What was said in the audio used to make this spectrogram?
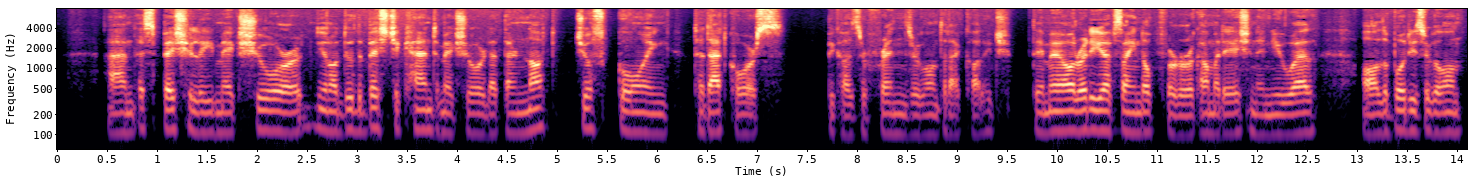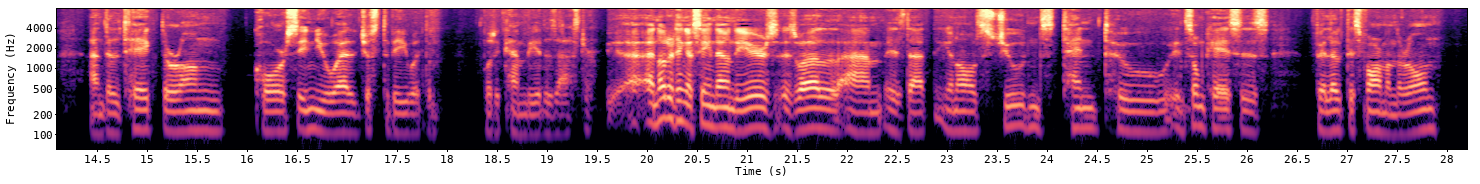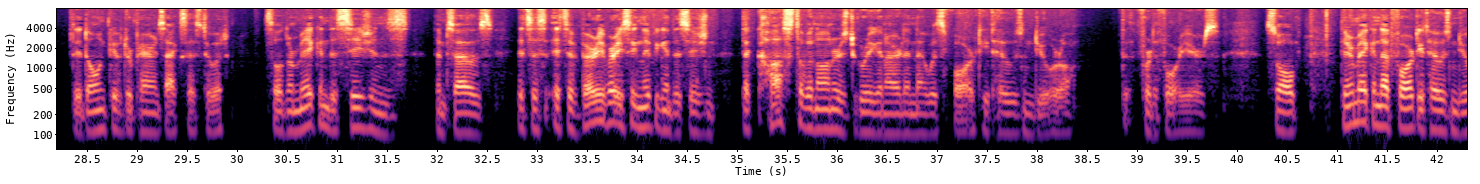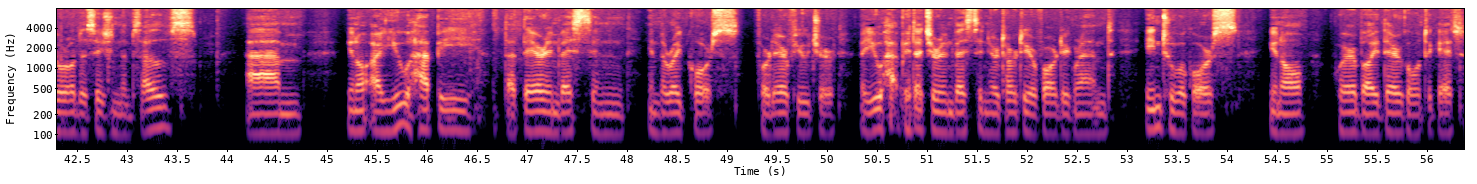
And especially make sure you know do the best you can to make sure that they're not just going to that course because their friends are going to that college. They may already have signed up for their accommodation in UL all the buddies are going and they'll take the wrong course in UL just to be with them, but it can be a disaster. Another thing I've seen down the years as well um, is that you know students tend to, in some cases, fill out this form on their own. They don't give their parents access to it, so they're making decisions themselves. It's a, it's a very very significant decision. The cost of an honours degree in Ireland now is forty thousand euro for the four years. So they're making that forty thousand euro decision themselves. Um, you know, are you happy that they're investing in the right course for their future? Are you happy that you're investing your 30 or 40 grand into a course, you know, whereby they're going to get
